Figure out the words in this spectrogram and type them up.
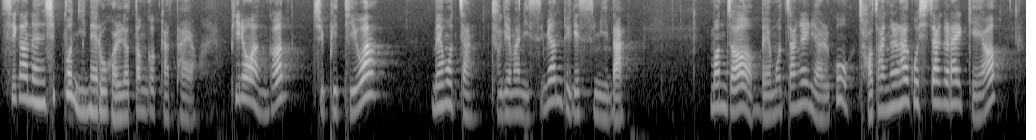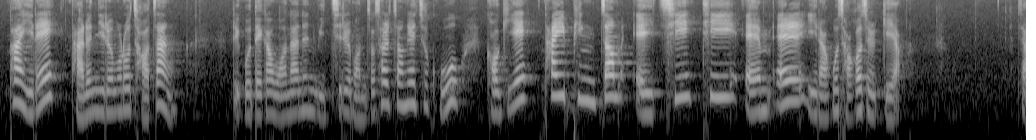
시간은 10분 이내로 걸렸던 것 같아요. 필요한 건 GPT와 메모장 두 개만 있으면 되겠습니다. 먼저 메모장을 열고 저장을 하고 시작을 할게요. 파일에 다른 이름으로 저장 그리고 내가 원하는 위치를 먼저 설정해주고 거기에 typing.html이라고 적어줄게요. 자,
